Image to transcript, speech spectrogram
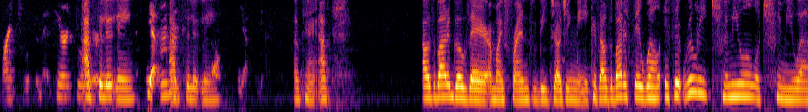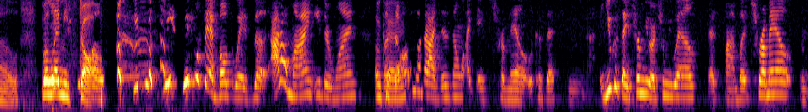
French was in that territory. Absolutely. Yeah. mhm. Absolutely. So, yeah. Yeah. Okay. Abs- I was about to go there, and my friends would be judging me because I was about to say, "Well, is it really Trimuel or Trimuel?" But let me stop. People say it both ways. The I don't mind either one, but the only one that I just don't like is Tremel because that's you could say Tremu or Tremuel, that's fine, but Tremel, mm-mm.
